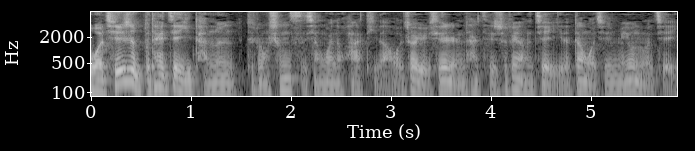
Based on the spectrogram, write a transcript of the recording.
我其实是不太介意谈论这种生死相关的话题的。我知道有些人他其实非常介意的，但我其实没有那么介意。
